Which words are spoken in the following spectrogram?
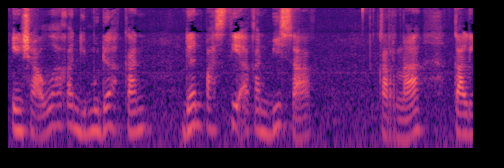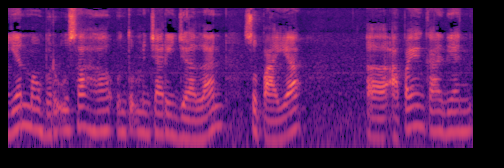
insya Allah akan dimudahkan dan pasti akan bisa karena kalian mau berusaha untuk mencari jalan supaya uh, apa yang kalian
